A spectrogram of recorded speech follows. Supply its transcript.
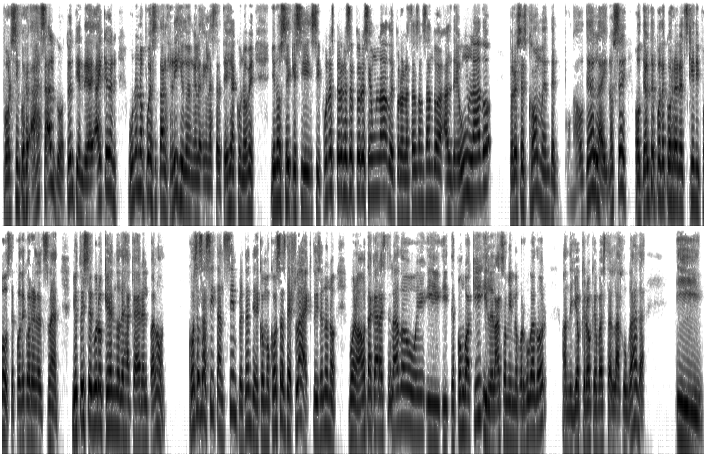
Por cinco, haz algo, ¿tú entiendes? Hay que, uno no puede ser tan rígido en, en la estrategia que uno ve. Yo no sé que si, si pones tres receptores en un lado, pero la estás lanzando al de un lado, pero ese es common, de ponga Odell ahí, no sé. Odell te puede correr el skinny post, te puede correr el slant. Yo estoy seguro que él no deja caer el balón. Cosas así tan simples, ¿te entiendes? Como cosas de flag. Tú dices, no, no, bueno, vamos a atacar a este lado y, te pongo aquí y le lanzo a mi mejor jugador, donde yo creo que va a estar la jugada. Y,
